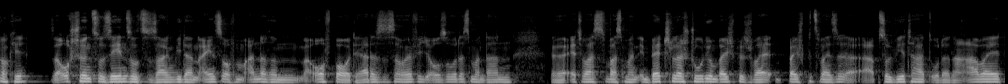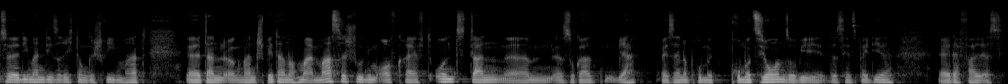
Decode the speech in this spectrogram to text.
Okay, ist auch schön zu sehen, sozusagen, wie dann eins auf dem anderen aufbaut. Ja, das ist häufig auch so, dass man dann äh, etwas, was man im Bachelorstudium beispielsweise, beispielsweise absolviert hat oder eine Arbeit, äh, die man in diese Richtung geschrieben hat, äh, dann irgendwann später nochmal im Masterstudium aufgreift und dann ähm, sogar ja, bei seiner Prom Promotion, so wie das jetzt bei dir äh, der Fall ist.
